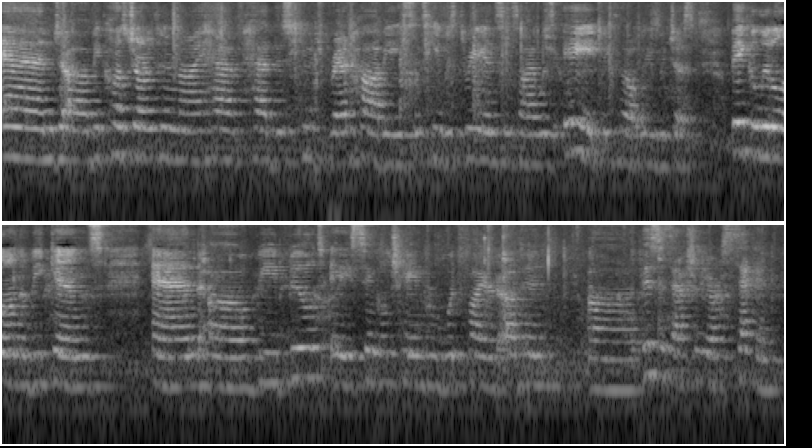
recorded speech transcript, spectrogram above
And uh, because Jonathan and I have had this huge bread hobby since he was three and since I was eight, we thought we would just bake a little on the weekends. And uh, we built a single chamber wood-fired oven. Uh, this is actually our second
